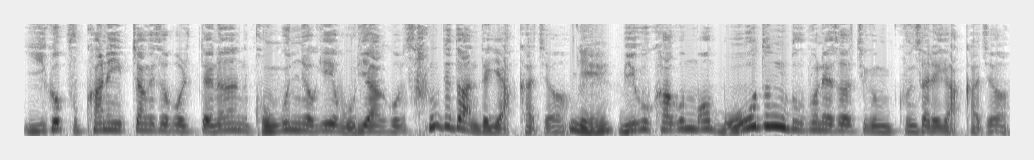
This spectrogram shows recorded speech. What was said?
이거 북한의 입장에서 볼 때는 공군력이 우리하고 상대도 안 되게 약하죠. 예. 미국하고 뭐 모든 부분에서 지금 군사력이 약하죠.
